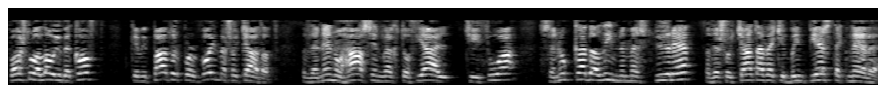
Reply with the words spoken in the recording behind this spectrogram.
Po ashtu Allahu i bekoft, kemi patur përvojë me shoqatat dhe ne nuk hasim nga këto fjalë që i thua se nuk ka dallim në mes tyre dhe shoqatave që bëjnë pjesë tek neve,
